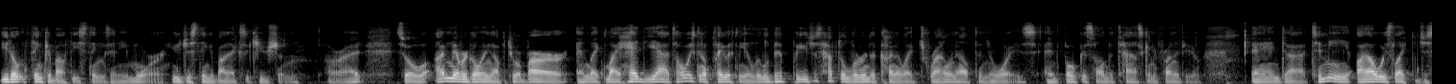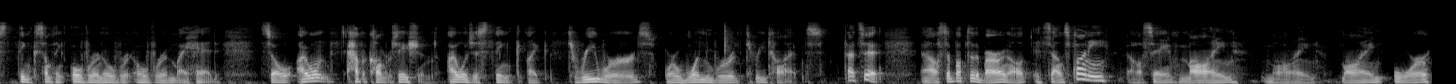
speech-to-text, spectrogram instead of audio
you don't think about these things anymore. You just think about execution. All right. So I'm never going up to a bar and like my head, yeah, it's always going to play with me a little bit, but you just have to learn to kind of like drown out the noise and focus on the task in front of you. And uh, to me, I always like to just think something over and over and over in my head. So I won't have a conversation. I will just think like three words or one word three times. That's it. And I'll step up to the bar and I'll, it sounds funny. I'll say mine, mine, mine, or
